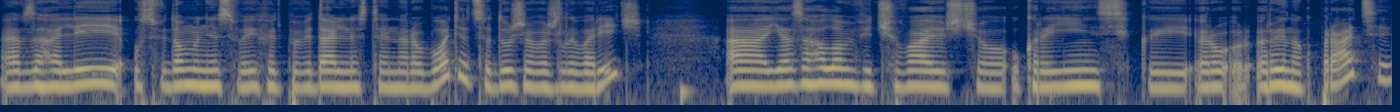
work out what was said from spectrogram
е, взагалі усвідомлення своїх відповідальностей на роботі це дуже важлива річ. Е, я загалом відчуваю, що український ринок праці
